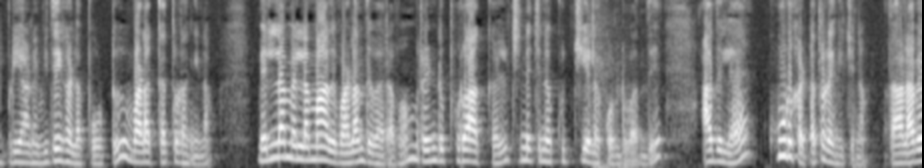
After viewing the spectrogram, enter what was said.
இப்படியான விதைகளை போட்டு வளர்க்க தொடங்கினோம். மெல்ல மெல்லமாக அது வளர்ந்து வரவும் ரெண்டு புறாக்கள் சின்ன சின்ன குச்சியில் கொண்டு வந்து அதில் கூடு கட்ட தொடங்கிச்சினோம். தாளாவே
